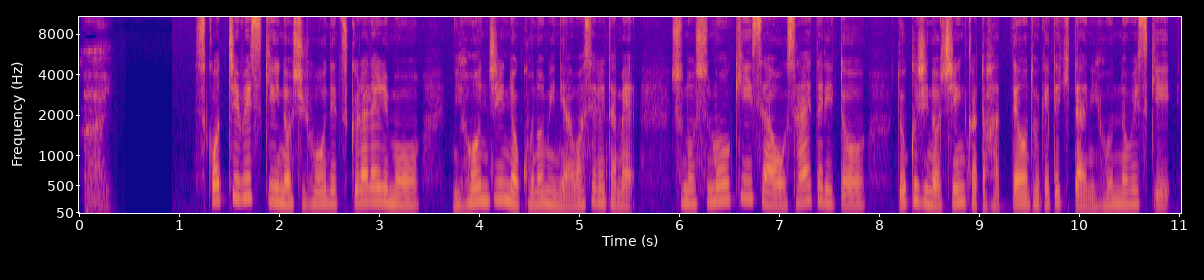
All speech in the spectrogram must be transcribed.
はい。スコッチウイスキーの手法で作られるも日本人の好みに合わせるためそのスモーキーさを抑えたりと独自の進化と発展を遂げてきた日本のウイスキー。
